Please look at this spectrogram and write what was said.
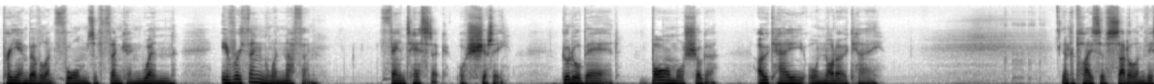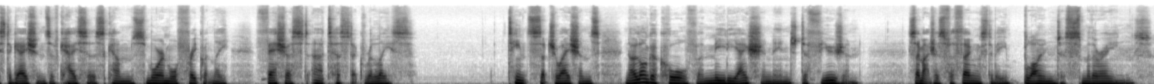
Preambivalent forms of thinking win everything or nothing, fantastic or shitty, good or bad, bomb or sugar, okay or not okay. In the place of subtle investigations of cases comes more and more frequently fascist artistic release. Tense situations no longer call for mediation and diffusion, so much as for things to be blown to smithereens.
